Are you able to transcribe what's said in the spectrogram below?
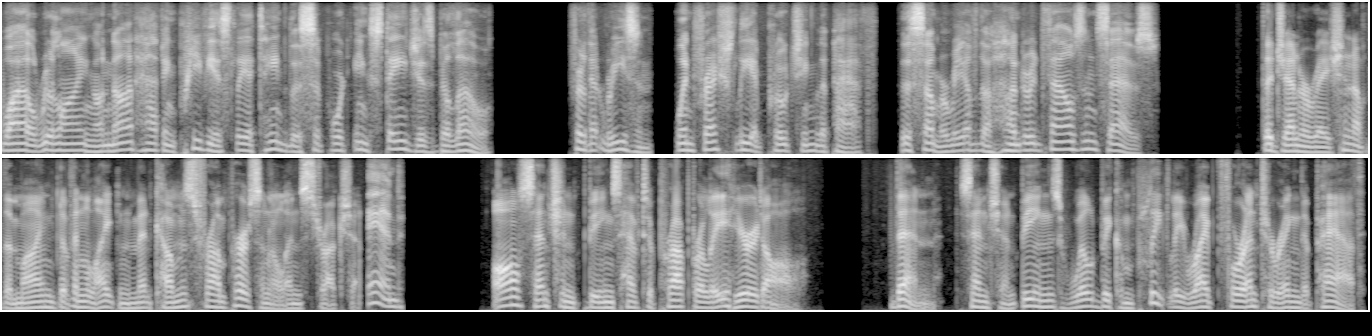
while relying on not having previously attained the supporting stages below. For that reason, when freshly approaching the path, the summary of the hundred thousand says, The generation of the mind of enlightenment comes from personal instruction. and All sentient beings have to properly hear it all. Then, sentient beings will be completely ripe for entering the path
